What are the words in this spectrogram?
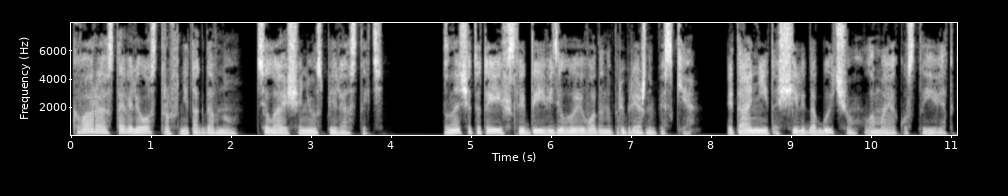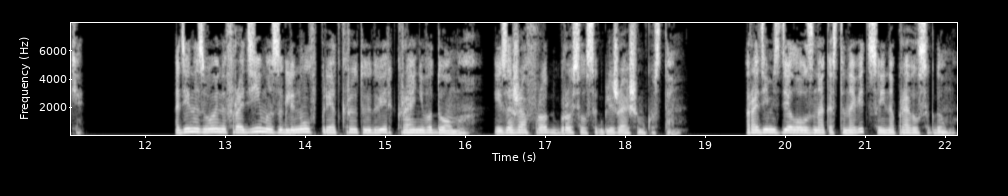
Квары оставили остров не так давно, тела еще не успели остыть. Значит, это их следы видел воевода на прибрежном песке. Это они тащили добычу, ломая кусты и ветки. Один из воинов Радима заглянул в приоткрытую дверь крайнего дома и, зажав рот, бросился к ближайшим кустам. Радим сделал знак остановиться и направился к дому.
